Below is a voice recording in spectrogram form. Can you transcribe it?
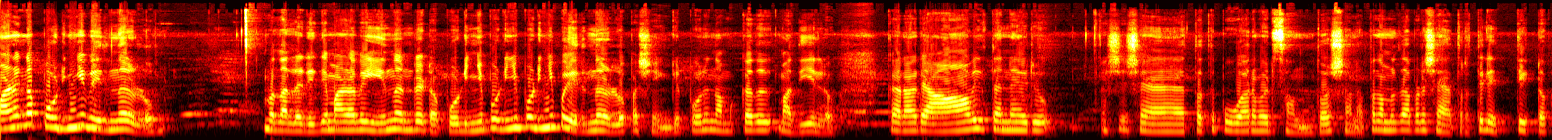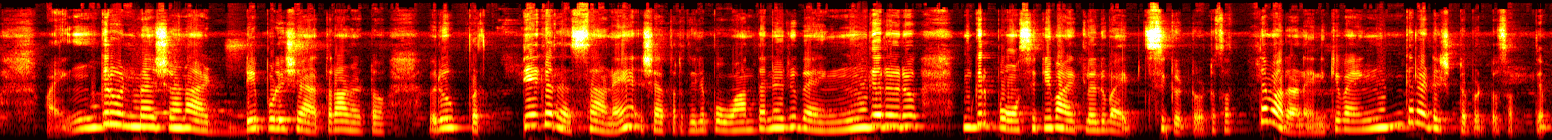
മഴങ്ങ പൊടിഞ്ഞ് വരുന്നേ ഉള്ളൂ. അപ്പോൾ നല്ല രീതിയിൽ മഴ പെയ്യുന്നുണ്ട് കേട്ടോ പൊടിഞ്ഞ് പൊടിഞ്ഞ് പൊടിഞ്ഞ് പോയിരുന്നേ ഉള്ളൂ. പക്ഷേ എങ്കിൽ പോലും നമുക്കത് മതിയല്ലോ. കാരണം രാവിലെ തന്നെ ഒരു ക്ഷ- ക്ഷേത്രത്തിൽ പോകാറുമ്പോൾ ഒരു സന്തോഷമാണ്. അപ്പോൾ നമ്മൾ അവിടെ ക്ഷേത്രത്തിൽ എത്തിയിട്ടോ ഭയങ്കര ഉന്മേഷമാണ്. അടിപൊളി ക്ഷേത്രമാണ് കേട്ടോ ഒരു പ്രത്യേക രസമാണ് ക്ഷേത്രത്തിൽ പോകാൻ തന്നെ ഒരു ഭയങ്കര ഒരു നമുക്കൊരു പോസിറ്റീവ് ആയിട്ടുള്ള ഒരു വൈബ്സ് കിട്ടും കേട്ടോ സത്യം പറയണേ എനിക്ക് ഭയങ്കരമായിട്ട് ഇഷ്ടപ്പെട്ടു സത്യം.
